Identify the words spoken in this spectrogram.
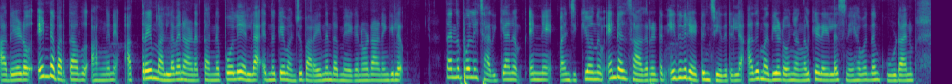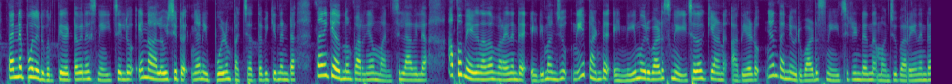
അതേടോ എന്റെ ഭർത്താവ് അങ്ങനെ അത്രയും നല്ലവനാണ് തന്നെപ്പോലെയല്ല എന്നൊക്കെ മഞ്ജു പറയുന്നുണ്ട് മേഘനോടാണെങ്കിൽ തന്നെ പോലെ ചതിക്കാനും എന്നെ വഞ്ചിക്കുമെന്നും എന്റെ സാഗരേട്ടൻ ഇതുവരെയായിട്ടും ചെയ്തിട്ടില്ല. അത് മതിയടോ ഞങ്ങൾക്കിടയിലുള്ള സ്നേഹബന്ധം കൂടാനും. തന്നെപ്പോലെ പോലെ ഒരു വൃത്തികെട്ടവനെ സ്നേഹിച്ചല്ലോ എന്നാലോചിച്ചിട്ട് ഞാൻ ഇപ്പോഴും പശ്ചാത്തപിക്കുന്നുണ്ട്. തനിക്കതൊന്നും പറഞ്ഞാൽ മനസ്സിലാവില്ല. അപ്പോൾ മേഘനാഥൻ പറയുന്നുണ്ട് എടി മഞ്ജു നീ പണ്ട് എന്നെയും ഒരുപാട് സ്നേഹിച്ചതൊക്കെയാണ്. അതേടോ ഞാൻ തന്നെ ഒരുപാട് സ്നേഹിച്ചിട്ടുണ്ടെന്ന് മഞ്ജു പറയുന്നുണ്ട്.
